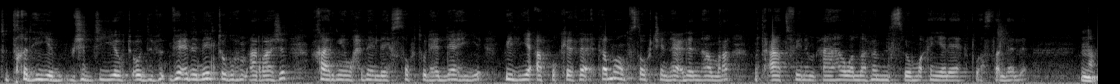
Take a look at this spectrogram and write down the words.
تدخل هي بجدية وتعود فعلا لين توقف مع الراجل خارجين وحدين اللي يصوتوا لها لا هي باللي يعرفوا كفاءتها ما هم مصوتينها على إنها امرأة متعاطفين معاها والله فم نسبة معينة توصل لها. نعم.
